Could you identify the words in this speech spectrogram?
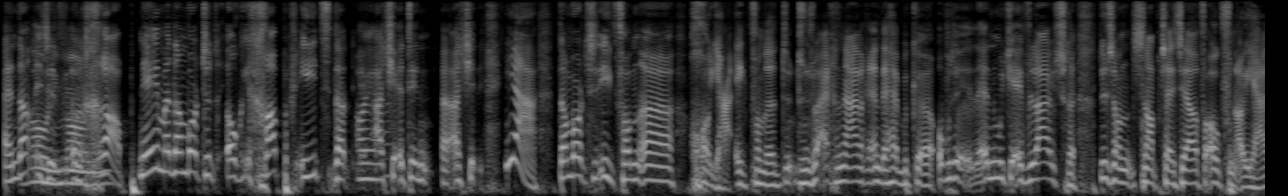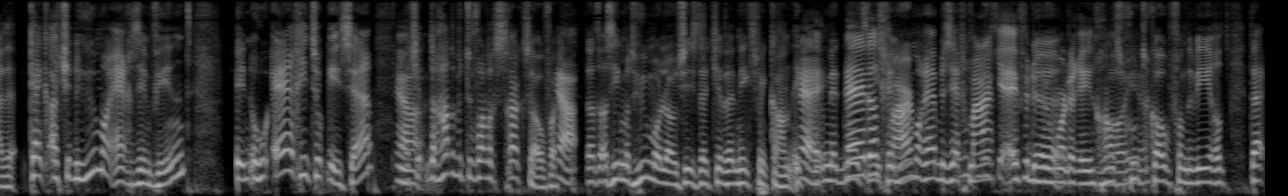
En dan is het moly. een grap. Nee, maar dan wordt het ook grappig iets. Dat Oh ja? als je het in. eh, Als je, ja, dan wordt het iets van. eh, goh, ja, ik vond het to- toen zo eigenaardig en daar heb ik. eh, op, en dan moet je even luisteren. Dus dan snapt zij zelf ook van. Oh ja, de- kijk, als je de humor ergens in vindt. In hoe erg iets ook is, hè? Ja. Als je, daar hadden we toevallig straks over. Ja. Dat als iemand humorloos is, dat je er niks mee kan. Ik, Nee, met nee, mensen die geen waar. humor hebben, zeg maar. moet je even de humor erin Hans gooien. Goedkoop van de wereld. Daar,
